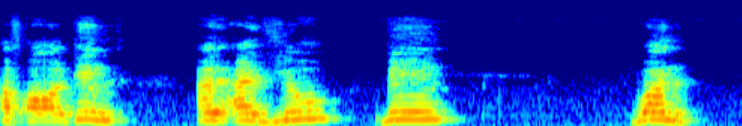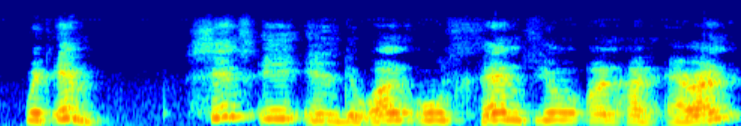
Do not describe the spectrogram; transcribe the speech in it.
of all things, and as you being one with Him, since He is the one who sends you on an errand,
